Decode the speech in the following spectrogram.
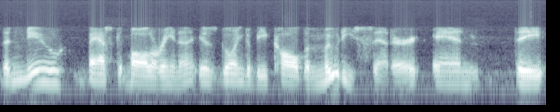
The new basketball arena is going to be called the Moody Center, and the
